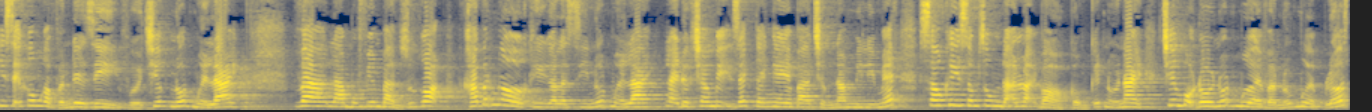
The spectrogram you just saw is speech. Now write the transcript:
thì sẽ không gặp vấn đề gì với chiếc Note 10 Lite và là một phiên bản rút gọn khá bất ngờ khi Galaxy Note 10 Lite lại được trang bị jack tai nghe 3.5mm sau khi Samsung đã loại bỏ cổng kết nối này trên bộ đôi Note 10 và Note 10 Plus.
